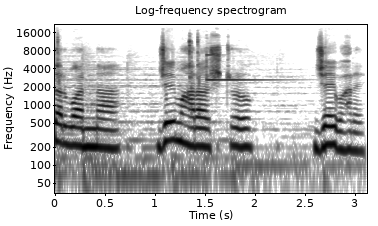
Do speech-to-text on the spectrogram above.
सर्वांना जय महाराष्ट्र जय भारत.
